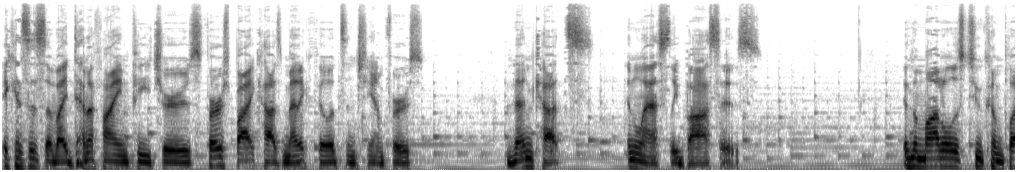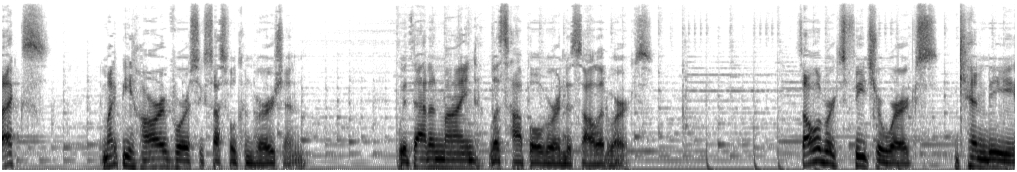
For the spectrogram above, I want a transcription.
It consists of identifying features first by cosmetic fillets and chamfers, then cuts, and lastly bosses. If the model is too complex, it might be hard for a successful conversion. With that in mind, let's hop over into SOLIDWORKS. SOLIDWORKS FeatureWorks can be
